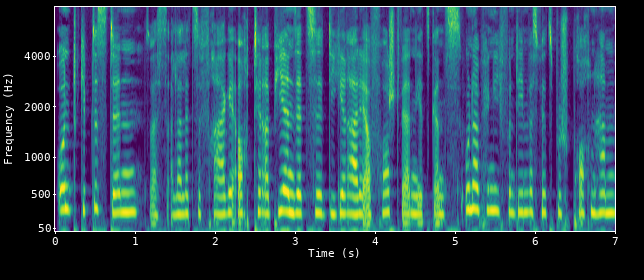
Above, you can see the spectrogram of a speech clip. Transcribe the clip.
Und gibt es denn, so als allerletzte Frage, auch Therapieansätze, die gerade erforscht werden, jetzt ganz unabhängig von dem, was wir jetzt besprochen haben,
